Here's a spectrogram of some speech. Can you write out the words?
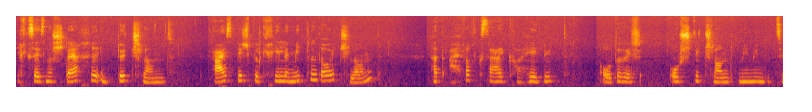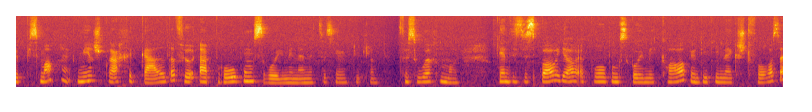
Ich sehe es noch stärker in Deutschland ein Beispiel Kille Mitteldeutschland hat einfach gesagt, hey Leute, oder ist Ostdeutschland, wir müssen jetzt etwas machen. Wir sprechen Gelder für Erprobungsräume, nennen sie es in Deutschland. Versuchen mal. Die haben dieses paar Jahre Erprobungsräume gehabt, gehen in die nächste Phase.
